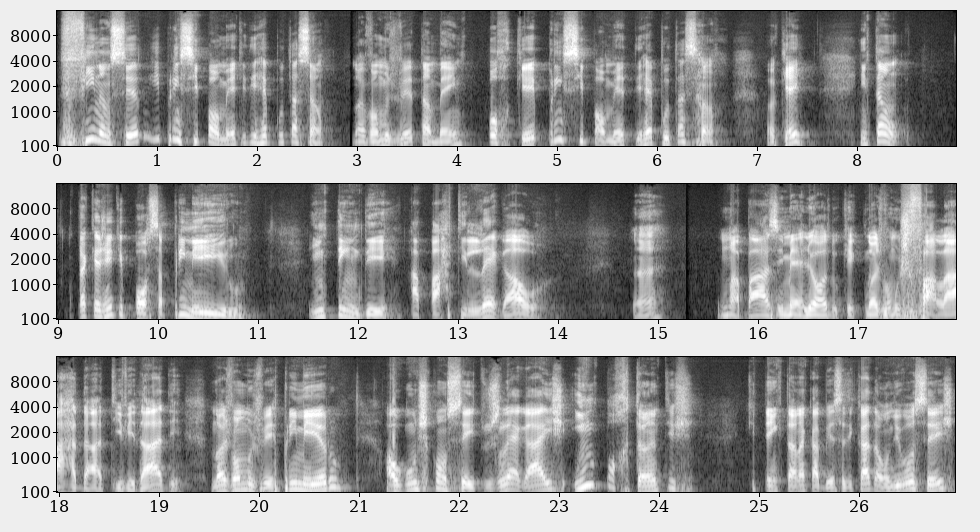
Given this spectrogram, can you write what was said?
financeiro e principalmente de reputação. Nós vamos ver também por que principalmente de reputação, ok? Então, para que a gente possa primeiro entender a parte legal, né? Uma base melhor do que nós vamos falar da atividade, nós vamos ver primeiro alguns conceitos legais importantes que tem que estar na cabeça de cada um de vocês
